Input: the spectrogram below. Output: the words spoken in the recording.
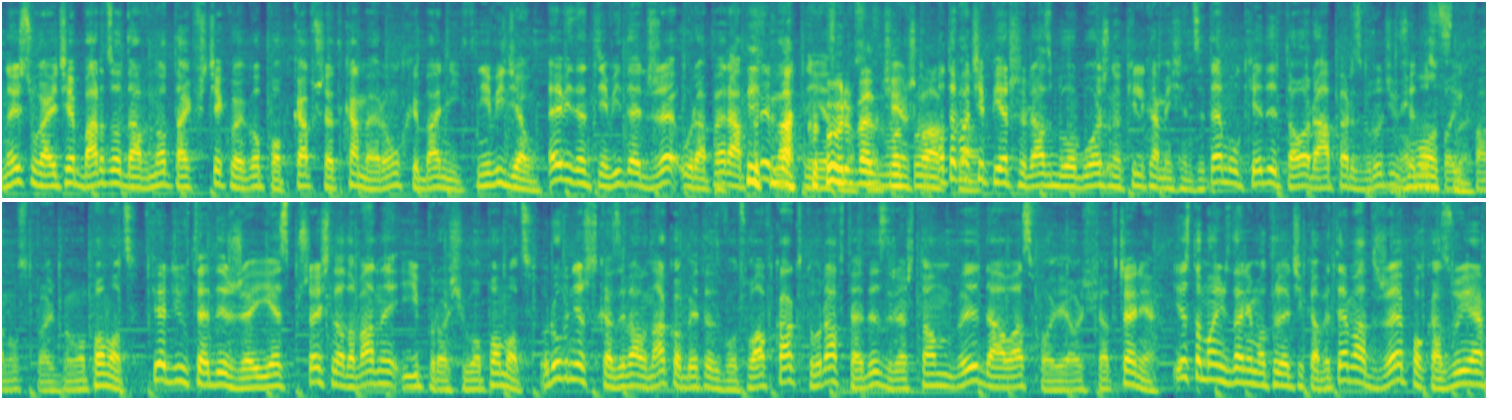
No i słuchajcie, bardzo dawno tak wściekłego popka przed kamerą chyba nikt nie widział. Ewidentnie widać, że u rapera prywatnie jest kurwę mocno z ciężko. O temacie pierwszy raz było głośno kilka miesięcy temu, kiedy to raper zwrócił się No do mocne. swoich fanów z prośbą o pomoc. Twierdził wtedy, że jest prześladowany i prosił o pomoc. Również wskazywał na kobietę z Włocławka, która wtedy zresztą wydała swoje oświadczenie. Jest to moim zdaniem o tyle ciekawy temat, że pokazuje,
